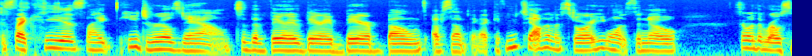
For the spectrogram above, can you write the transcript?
it's like he is like he drills down to the very very bare bones of something like if you tell him a story he wants to know some of the most,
